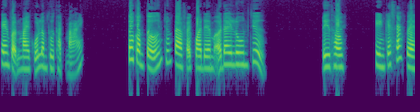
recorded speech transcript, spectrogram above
khen vận may của lâm thu thạch mãi tôi còn tưởng chúng ta phải qua đêm ở đây luôn chứ. Đi thôi, khiêng cái xác về.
